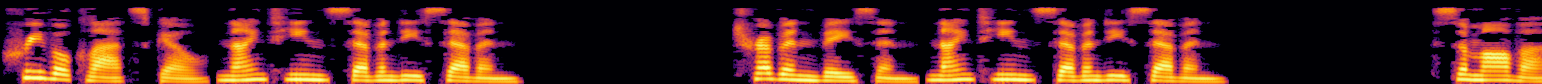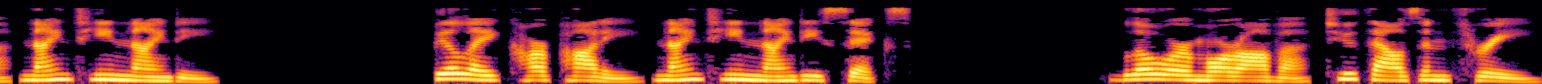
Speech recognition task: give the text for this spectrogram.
Krivoklatsko 1977 Třeboň Basin 1977 Šumava 1990 Bílé Karpaty 1996 Lower Morava 2003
